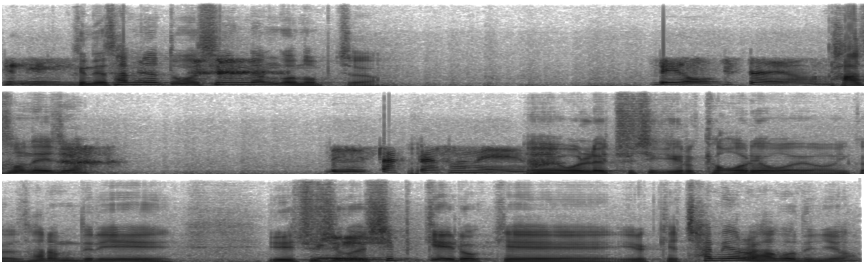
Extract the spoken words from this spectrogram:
네. 근데 3년 동안 수익 난 건 없죠. 네, 없어요. 다 손해죠. 네, 싹 다 손해예요. 예, 원래 주식이 이렇게 어려워요. 그러니까 사람들이 이 주식을 네. 쉽게 이렇게 이렇게 참여를 하거든요.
